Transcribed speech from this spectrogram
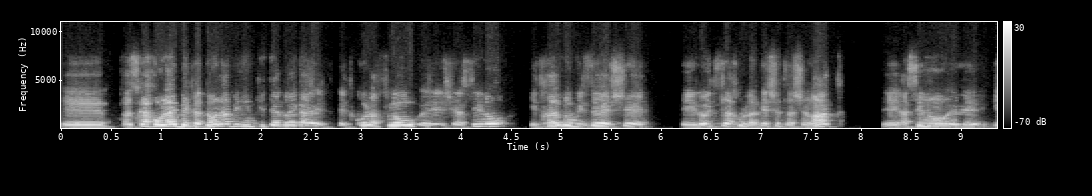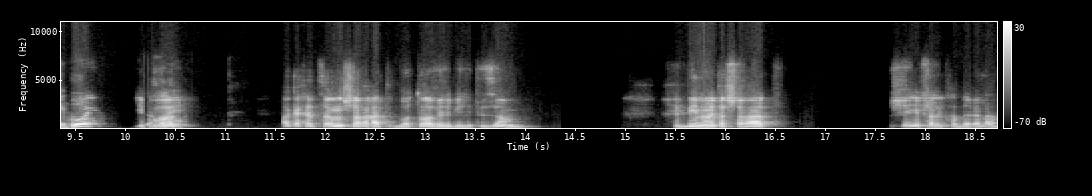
Uh, אז ככה אולי בגדול, אבי, אם תיתן רגע את, את כל הפלואו uh, שעשינו, התחלנו מזה שלא הצלחנו לגשת לשרת, uh, עשינו uh, גיבוי, גיבוי, נכון. אחר כך יצרנו שרת באותו availability zone, חיבינו את השרת שאי אפשר להתחבר אליו,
